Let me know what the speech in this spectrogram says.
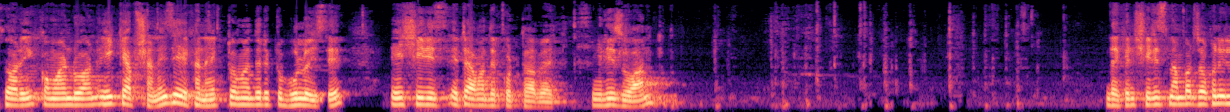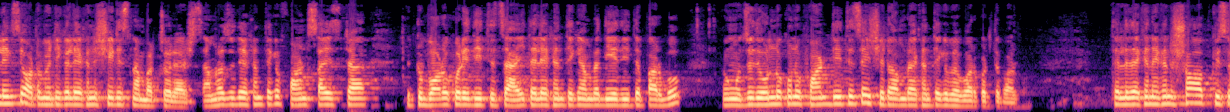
সরি কমান্ড ওয়ান এই ক্যাপশন এই যে এখানে একটু আমাদের একটু ভুল হয়েছে এই সিরিজ এটা আমাদের করতে হবে। সিরিজ ওয়ান দেখেন সিরিজ নাম্বার যখনই লিখছি অটোমেটিক্যালি এখানে সিরিজ নাম্বার চলে আসছে। আমরা যদি এখান থেকে ফন্ট সাইজটা একটু বড় করে দিতে চাই, তাহলে এখান থেকে আমরা দিয়ে দিতে পারব। এবং যদি অন্য কোনো ফন্ট দিতে চাই সেটা আমরা এখান থেকে ব্যবহার করতে পারব। তাহলে দেখেন এখানে সব কিছু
